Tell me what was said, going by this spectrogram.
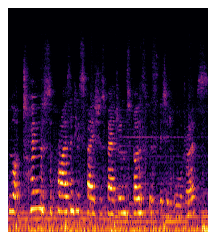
We've got two surprisingly spacious bedrooms, both with fitted wardrobes.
